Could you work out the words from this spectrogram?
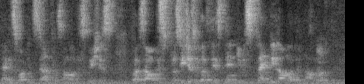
That is what is done for some of these patients, for some of these procedures because they tend to be slightly longer than normal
